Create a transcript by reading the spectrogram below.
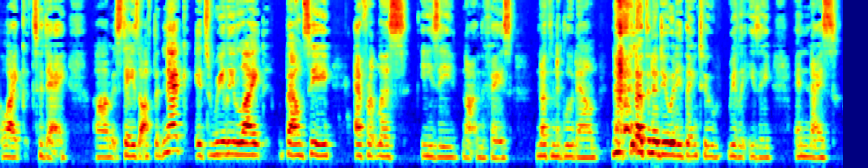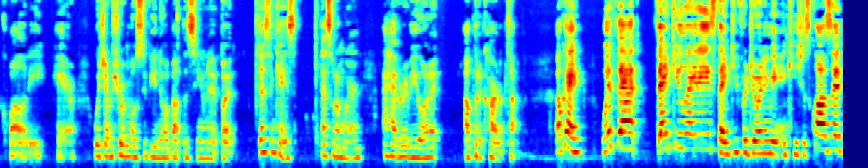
like today. Um, it stays off the neck. It's really light, bouncy, effortless, easy, not in the face nothing to glue down, nothing to do anything to, really easy and nice quality hair, which I'm sure most of you know about this unit, but just in case, that's what I'm wearing. I have a review on it. I'll put a card up top. Okay, with that, thank you ladies. Thank you for joining me in Keesha's Kloset.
